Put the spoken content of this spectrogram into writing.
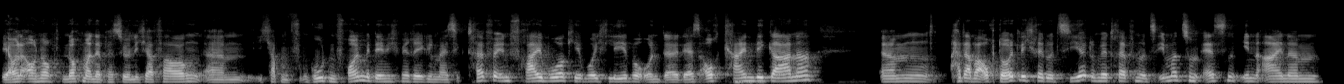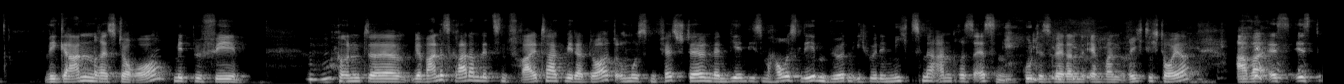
Ja, und auch noch, noch mal eine persönliche Erfahrung. Ähm, ich habe einen guten Freund, mit dem ich mich regelmäßig treffe in Freiburg, hier wo ich lebe, und äh, der ist auch kein Veganer, ähm, hat aber auch deutlich reduziert und wir treffen uns immer zum Essen in einem veganen Restaurant mit Buffet. Mhm. Und äh, wir waren jetzt gerade am letzten Freitag wieder dort und mussten feststellen, wenn wir in diesem Haus leben würden, ich würde nichts mehr anderes essen. Gut, es wäre dann irgendwann richtig teuer, aber es ist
